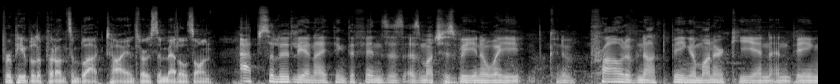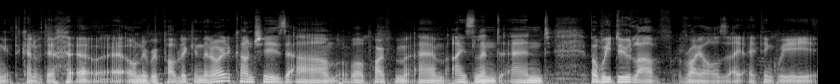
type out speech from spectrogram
for people to put on some black tie and throw some medals on. Absolutely, and I think the Finns, as, as much as we, in a way, kind of proud of not being a monarchy and, and being kind of the uh, only republic in the Nordic countries, um, well, apart from um, Iceland, and but we do love royals. I, I think we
